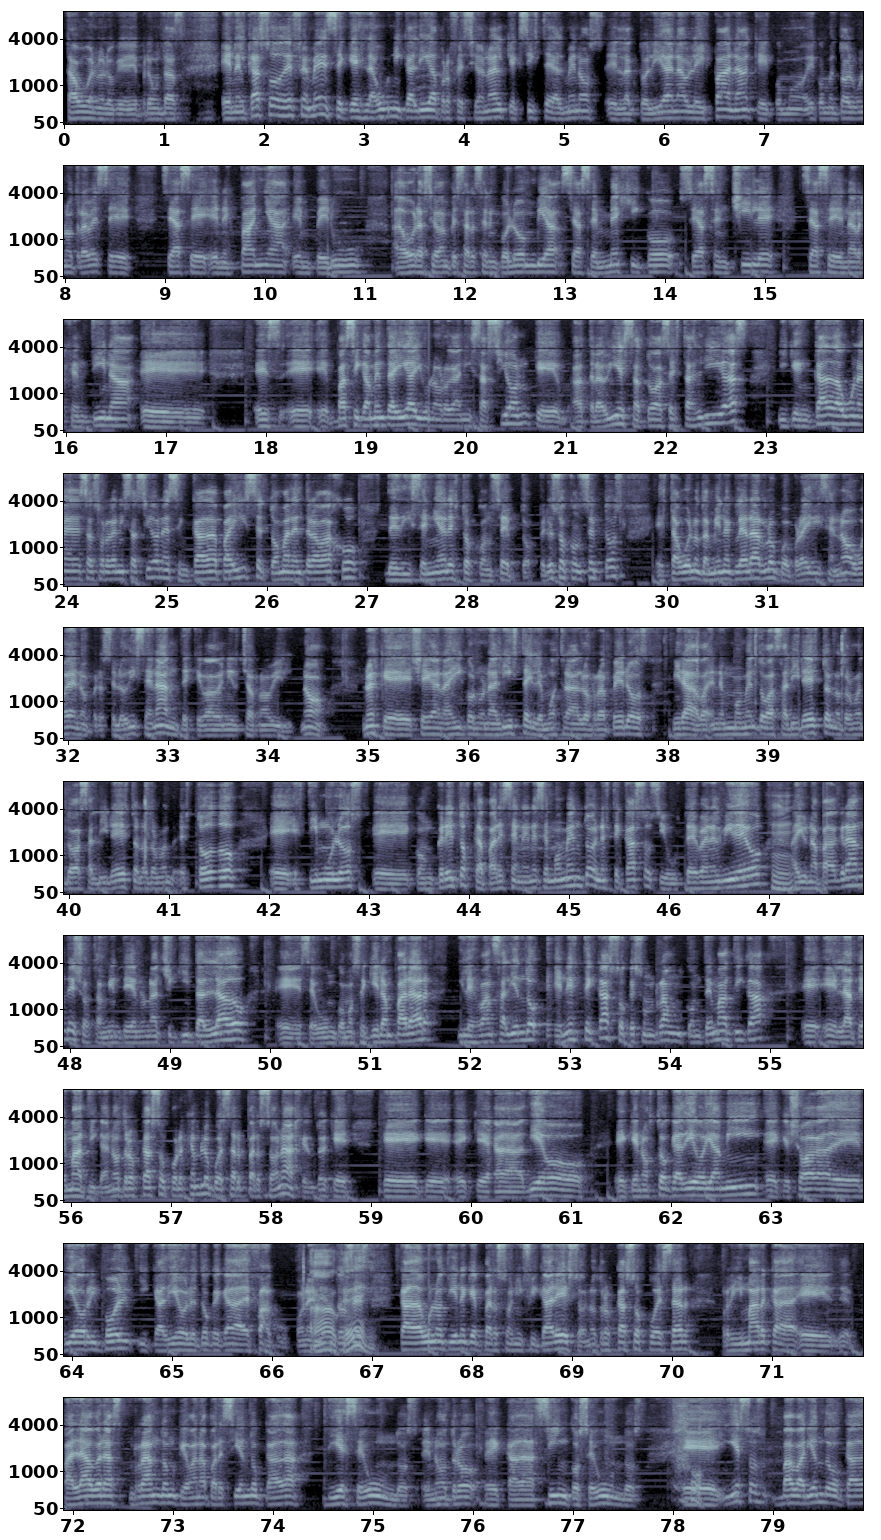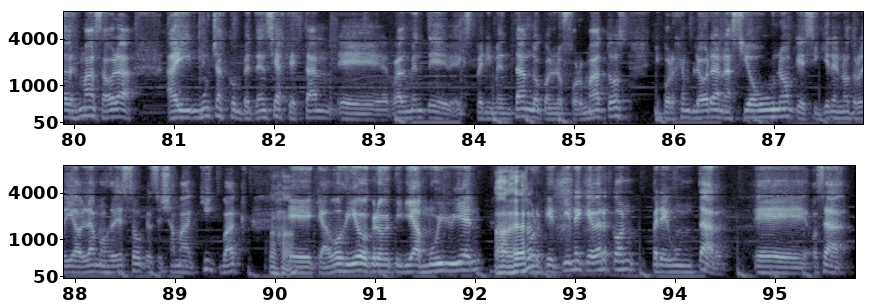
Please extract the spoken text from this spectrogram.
Está bueno lo que preguntas. En el caso de FMS, que es la única liga profesional que existe, al menos en la actualidad en habla hispana, que como he comentado alguna otra vez, se, hace en España, en Perú, ahora se va a empezar a hacer en Colombia, se hace en México, se hace en Chile, se hace en Argentina. Eh, es, eh, eh, básicamente ahí hay una organización que atraviesa todas estas ligas y que en cada una de esas organizaciones, en cada país, se toman el trabajo de diseñar estos conceptos. Pero esos conceptos está bueno también aclararlo, porque por ahí dicen, no, bueno, pero se lo dicen antes que va a venir Chernobyl. No, no es que llegan ahí con una lista y le muestran a los raperos, mira, en un momento va a salir esto, en otro momento va a salir esto, en otro momento, es todo eh, estímulos eh, concretos que aparecen en ese momento. En este caso, si ustedes ven el video, mm. hay una paga grande, ellos también tienen una chiquita al lado, eh, según cómo se quieran parar, y les van saliendo, en este caso, que es un round con temática, la temática. En otros casos, por ejemplo, puede ser personaje. Entonces, que, que, que a Diego eh, que nos toque a Diego y a mí, eh, que yo haga de Diego Ripoll y que a Diego le toque cada de Facu. Ah, Entonces, cada uno tiene que personificar eso. En otros casos puede ser rimar eh, palabras random que van apareciendo cada 10 segundos, en otro cada 5 segundos. y eso va variando cada vez más. Ahora, hay muchas competencias que están eh, realmente experimentando con los formatos. Y por ejemplo ahora nació uno que si quieren otro día hablamos de eso, que se llama Kickback, eh, que a vos Diego creo que te iría muy bien, porque tiene que ver con preguntar. Eh, o sea,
